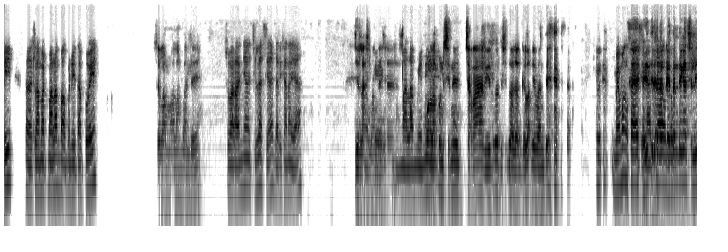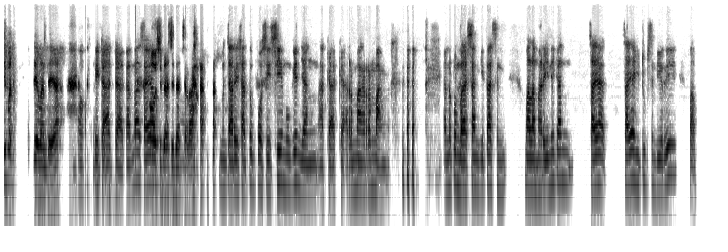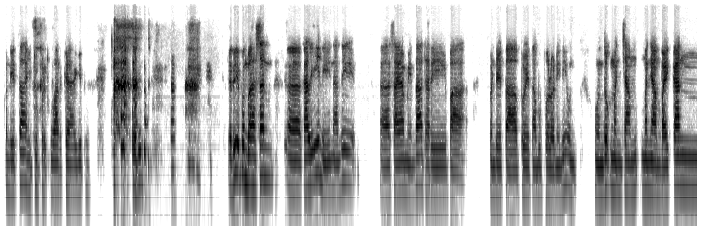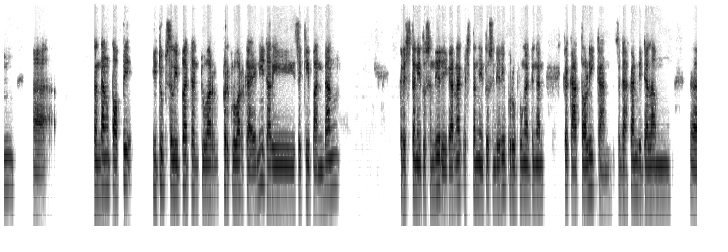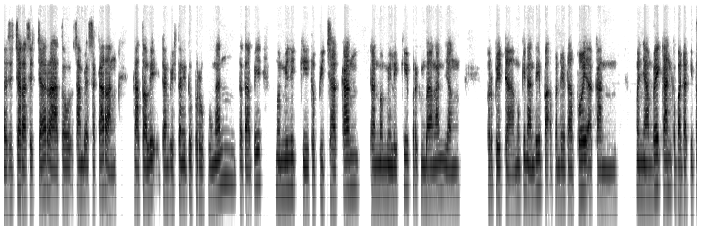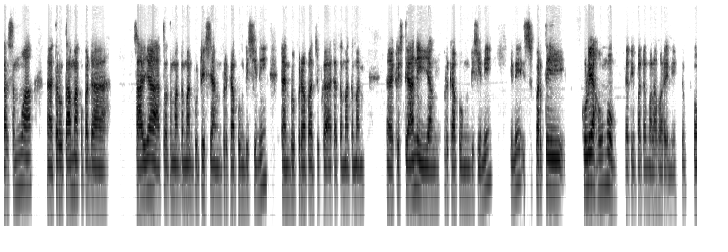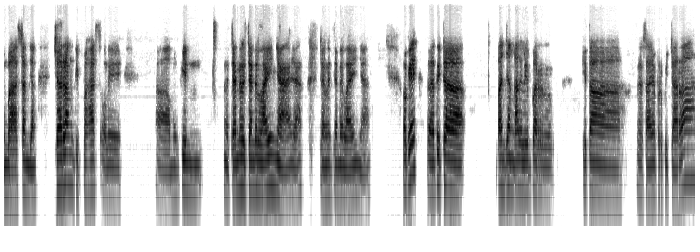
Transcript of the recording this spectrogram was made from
Jadi uh, selamat malam Pak Pendeta Boy. Selamat malam Bande. Suaranya jelas ya dari sana ya? Jelas okay. Bande. Malam ini. Walaupun di sini cerah gitu, di situ agak gelap ya Bande. Memang saya sengaja Ini tidak ada kaitan untuk... dengan selibat ya Bante ya? Oh, tidak ada karena saya Oh, sudah sudah cerah. Mencari satu posisi mungkin yang agak-agak remang-remang. karena pembahasan kita malam hari ini kan saya saya hidup sendiri, Pak Pendeta hidup berkeluarga gitu. jadi, jadi pembahasan uh, kali ini nanti uh, saya minta dari Pak Pendeta Boy Tambu Bolon ini un untuk menyampaikan uh, tentang topik hidup selibat dan keluar berkeluarga ini dari segi pandang Kristen itu sendiri karena Kristen itu sendiri berhubungan dengan kekatolikan sedangkan di dalam sejarah-sejarah atau sampai sekarang Katolik dan Kristen itu berhubungan tetapi memiliki kebijakan dan memiliki perkembangan yang berbeda. Mungkin nanti Pak Pendeta Boy akan menyampaikan kepada kita semua, nah, terutama kepada saya atau teman-teman Buddhis yang bergabung di sini dan beberapa juga ada teman-teman eh, Kristiani yang bergabung di sini. Ini seperti kuliah umum jadi pada malam hari ini pembahasan yang jarang dibahas oleh uh, mungkin eh, channel-channel lainnya ya channel-channel lainnya. Oke, okay, uh, tidak panjang kali lebar kita uh, saya berbicara.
